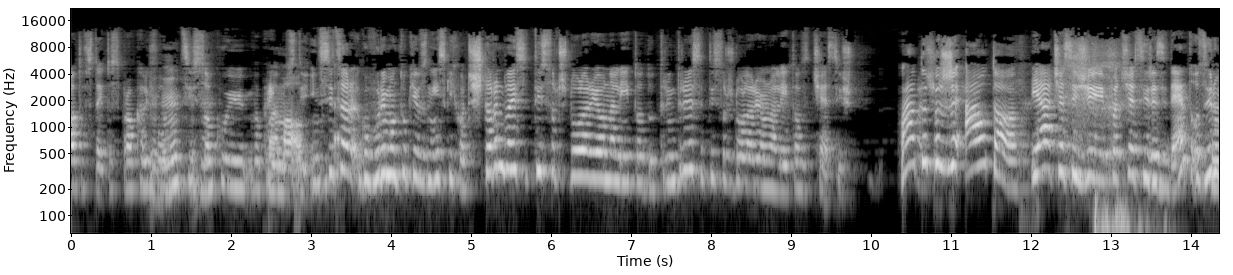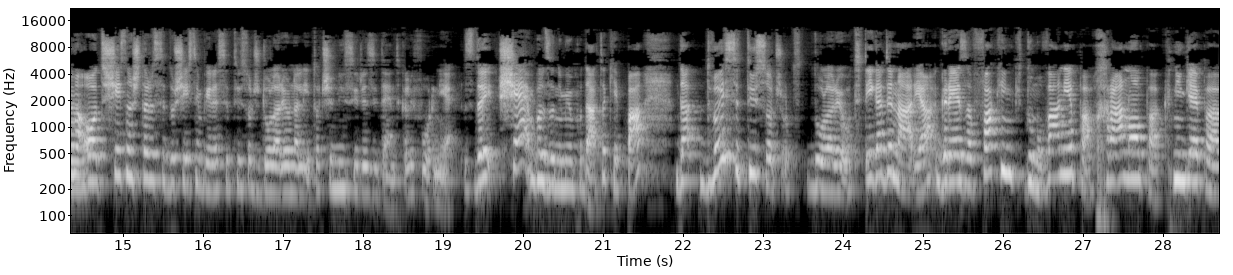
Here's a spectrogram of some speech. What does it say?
out-of-state, to se pravi, Kalifornijci uh -huh. so kuj v prednosti. In sicer govorimo tukaj o zneskih od 24 tisoč dolarjev na leto do 33 tisoč dolarjev na leto, če si. Wow, to je pa že avto. Ja, če si že, pa če si rezident, oziroma mm. od 46 do 56 tisoč dolarjev na leto, če nisi rezident Kalifornije. Zdaj, še bolj zanimiv podatek je pa, da 20 tisoč dolarjev od tega denarja gre za fucking domovanje, pa hrano, pa knjige, pa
